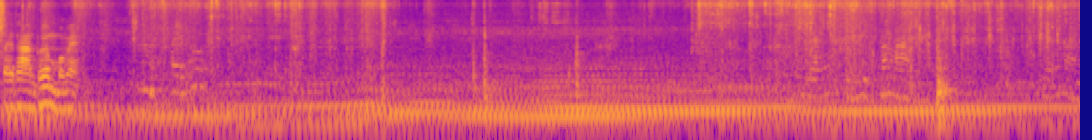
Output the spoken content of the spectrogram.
ใส่ทานเพิ่มบ่แม่ยังเป็นดิบน้ำมันน้ำมัน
